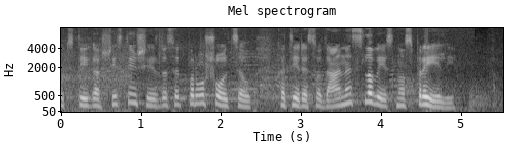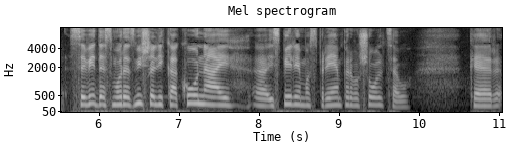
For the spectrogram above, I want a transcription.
od tega šestinšestdeset prvošolcev, katere so danes slovesno sprejeli. Seveda smo razmišljali, kako naj izpeljemo sprejem prvošolcev, ker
